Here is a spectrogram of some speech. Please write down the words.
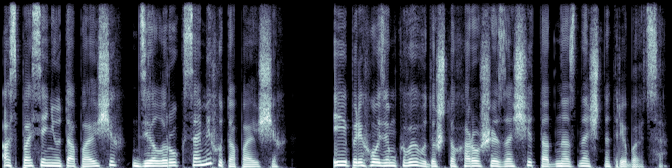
а спасение утопающих — дело рук самих утопающих. И приходим к выводу, что хорошая защита однозначно требуется.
